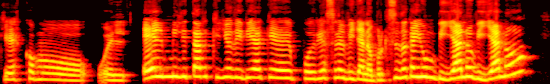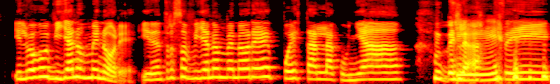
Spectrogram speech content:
que es como el, el militar que yo diría que podría ser el villano, porque siento que hay un villano villano y luego villanos menores. Y dentro de esos villanos menores puede estar la cuñada de la... Sí.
